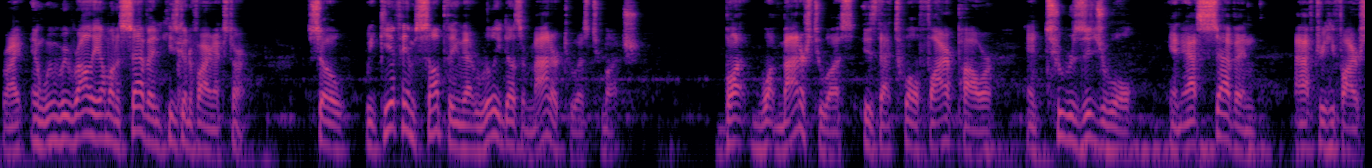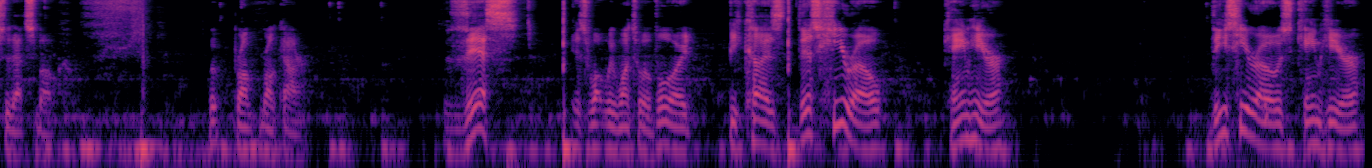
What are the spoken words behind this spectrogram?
Right? And when we rally him on a 7, he's going to fire next turn. So we give him something that really doesn't matter to us too much. But what matters to us is that 12 firepower and 2 residual in S7 after he fires through that smoke. Oop, wrong, wrong counter. This is what we want to avoid because this hero came here. These heroes came here,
